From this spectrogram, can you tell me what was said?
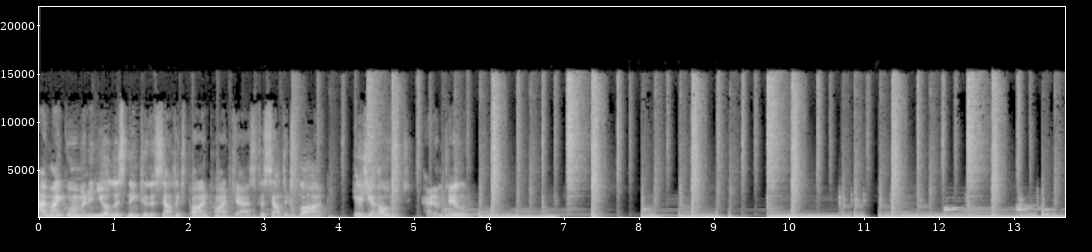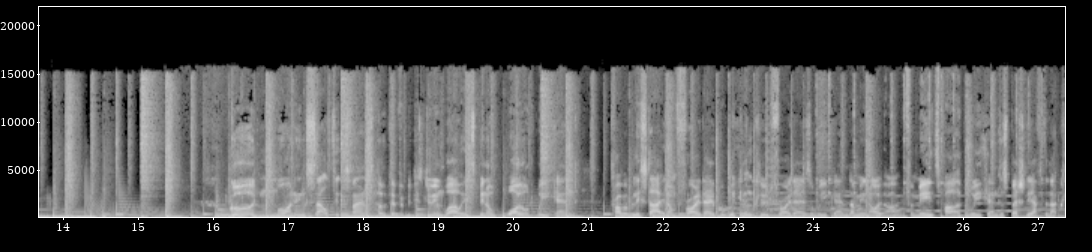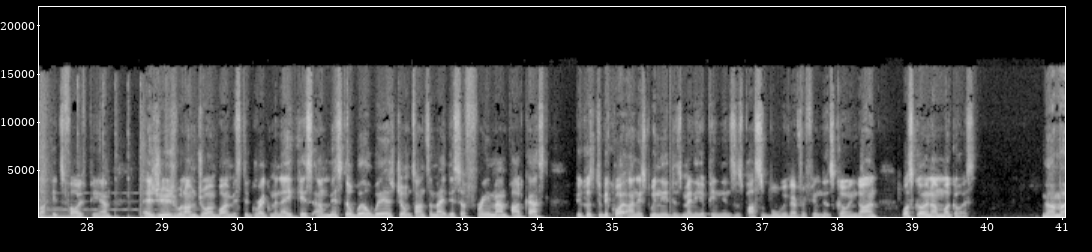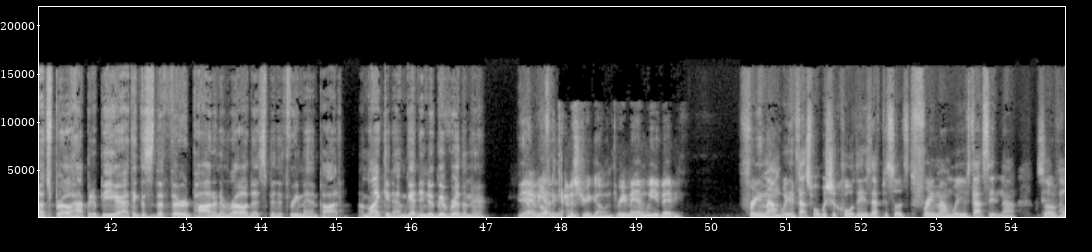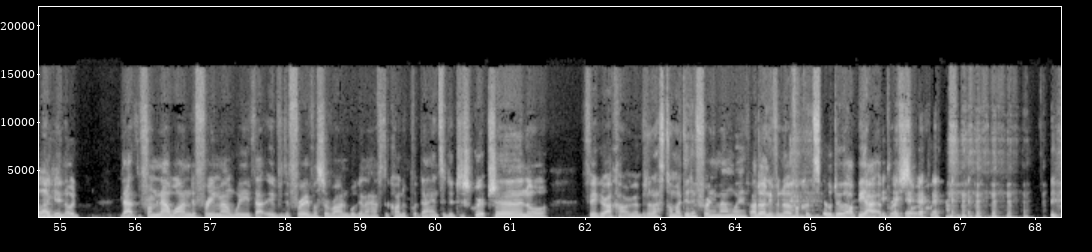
I'm Mike Gorman, and you're listening to the Celtics Pod podcast for Celtics Blog. Here's your host, Adam Taylor. Good morning, Celtics fans. Hope everybody's doing well. It's been a wild weekend. Probably started on Friday, but we can include Friday as a weekend. I mean, I, I, for me, it's part of the weekend, especially after that clock It's 5 p.m. As usual, I'm joined by Mr. Greg Manakis and Mr. Will Weirs jumped on to make this a free man podcast because, to be quite honest, we need as many opinions as possible with everything that's going on. What's going on, my guys? Not much, bro. Happy to be here. I think this is the third pod in a row that's been a three man pod. I'm liking it. I'm getting into a good rhythm here. Yeah, yeah we got the it. chemistry going. Three man weave, baby. Three man weave. That's what we should call these episodes. The three man weaves. That's it now. So I like it. you it. know, that from now on, the three man weave. That if the three of us are on, we're gonna have to kind of put that into the description or figure. I can't remember the last time I did a three man wave. I don't even know if I could still do it. I'll be out of breath so quick.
